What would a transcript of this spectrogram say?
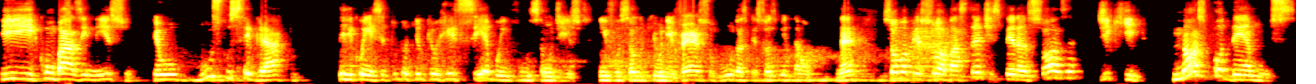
e, com base nisso, eu busco ser grato e reconhecer tudo aquilo que eu recebo em função disso, em função do que o universo, o mundo, as pessoas me dão, né? Sou uma pessoa bastante esperançosa de que nós podemos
